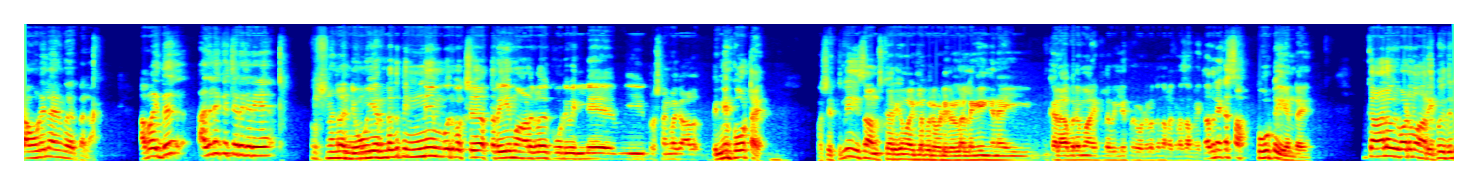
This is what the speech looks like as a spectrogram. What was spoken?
ടൗണിലായാലും കുഴപ്പമില്ല. അപ്പൊ ഇത് അതിലൊക്കെ ചെറിയ ചെറിയ പ്രശ്നങ്ങൾ ന്യൂ ഇയറിന്റെ പിന്നെയും ഒരു പക്ഷേ അത്രയും ആളുകൾ കൂടി വലിയ ഈ പ്രശ്നങ്ങളൊക്കെ പിന്നെയും പോട്ടെ. പക്ഷെ ഇത്തിരി ഈ സാംസ്കാരികമായിട്ടുള്ള പരിപാടികൾ അല്ലെങ്കിൽ ഇങ്ങനെ ഈ കലാപരമായിട്ടുള്ള വലിയ പരിപാടികളൊക്കെ നടക്കുന്ന സമയത്ത് അതിനെയൊക്കെ സപ്പോർട്ട് ചെയ്യണ്ടേ? കാലം ഒരുപാട് മാറി. ഇപ്പൊ ഇതിൽ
